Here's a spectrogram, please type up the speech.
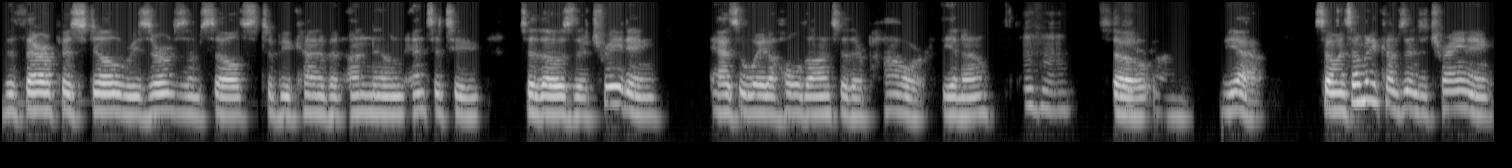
the therapist still reserves themselves to be kind of an unknown entity to those they're treating as a way to hold on to their power, you know? Mm-hmm. So, yeah. Um, yeah. So when somebody comes into training,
